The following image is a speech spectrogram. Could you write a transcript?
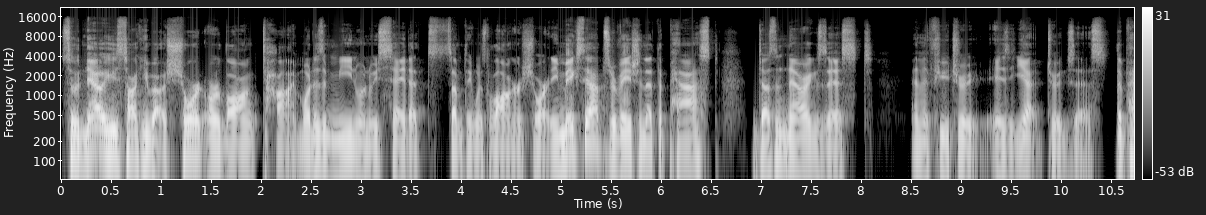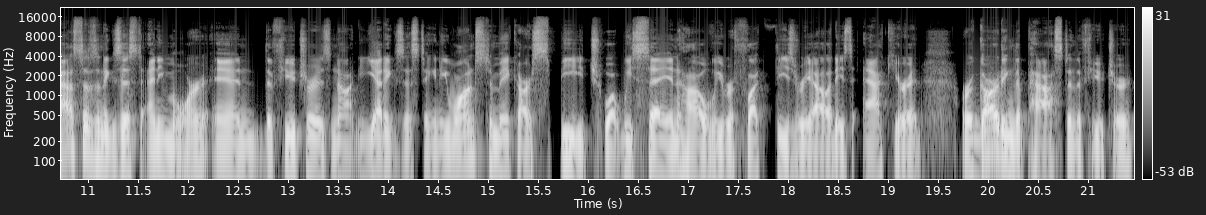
So now he's talking about a short or long time. What does it mean when we say that something was long or short? And he makes the observation that the past doesn't now exist and the future is yet to exist. The past doesn't exist anymore and the future is not yet existing. And he wants to make our speech, what we say and how we reflect these realities, accurate regarding the past and the future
